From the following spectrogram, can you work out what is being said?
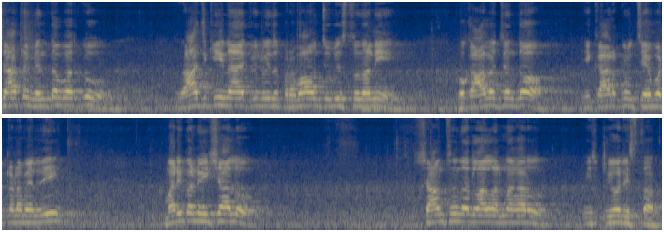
శాతం ఎంతవరకు రాజకీయ నాయకుల మీద ప్రభావం చూపిస్తుందని ఒక ఆలోచనతో ఈ కార్యక్రమం చేపట్టడం అనేది మరికొన్ని విషయాలు శ్యామ్ సుందర్ లాల్ అన్నగారు వివరిస్తారు.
